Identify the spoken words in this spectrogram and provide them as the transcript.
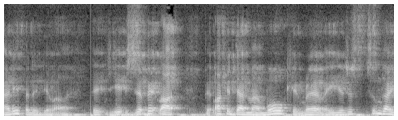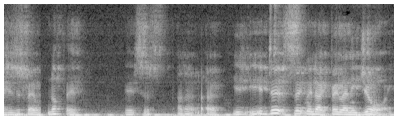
anything in your life. It, it's a bit like, a bit like a dead man walking. Really, you just some days you just feel nothing. It's just I don't know. You, you do certainly don't feel any joy.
